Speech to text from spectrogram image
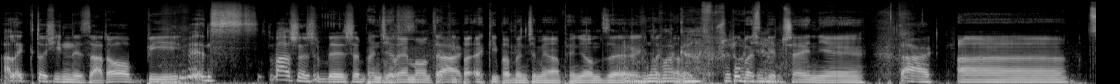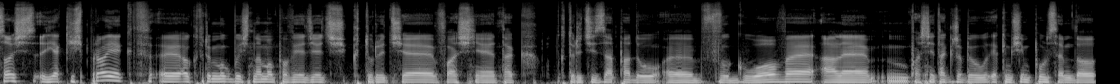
ale ktoś inny zarobi, więc ważne, żeby... żeby Będzie prostu- remont, tak, ekipa, ekipa będzie miała pieniądze i tak Równowaga dalej. przyrodzie. Ubezpieczenie. tak. A coś, jakiś projekt, y, o którym mógłbyś nam opowiedzieć, który cię właśnie tak, który ci zapadł y, w głowę, ale mm, właśnie tak, że był jakimś impulsem do,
